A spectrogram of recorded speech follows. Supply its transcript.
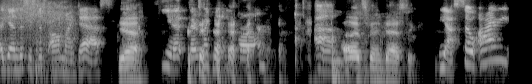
again, this is just on my desk. Yeah. See it. There's my candy bar. Um, oh, that's fantastic. Yeah. So I,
